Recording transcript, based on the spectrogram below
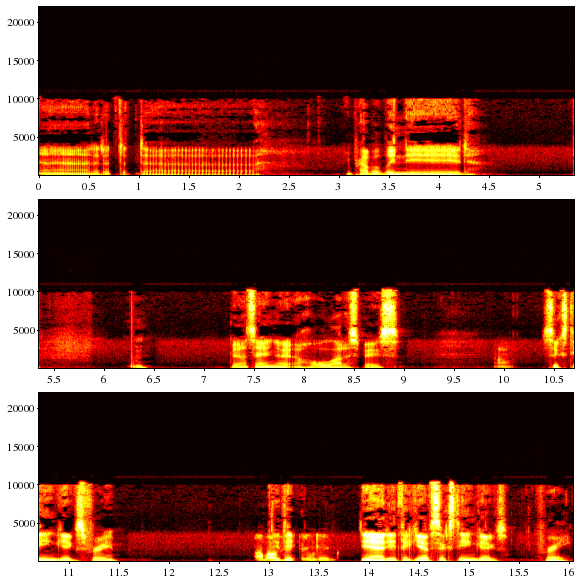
Uh, da, da, da, da. You probably need. Hmm. You're not saying a, a whole lot of space. Oh. 16 gigs free. About Do you 15 gigs? Yeah, do you think you have 16 gigs? Free.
